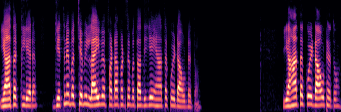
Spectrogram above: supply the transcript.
यहाँ तक क्लियर है। जितने बच्चे भी लाइव है, फटाफट से बता दीजिए, यहाँ तक कोई डाउट है तो। यहाँ तक कोई डाउट है तो।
